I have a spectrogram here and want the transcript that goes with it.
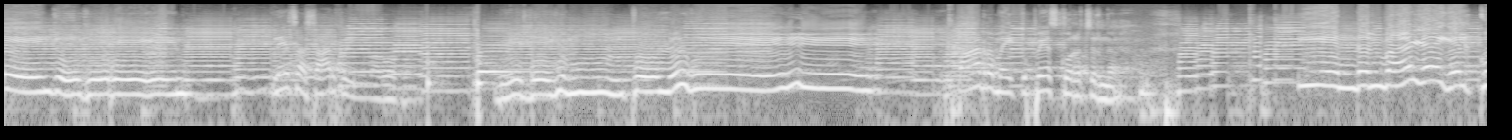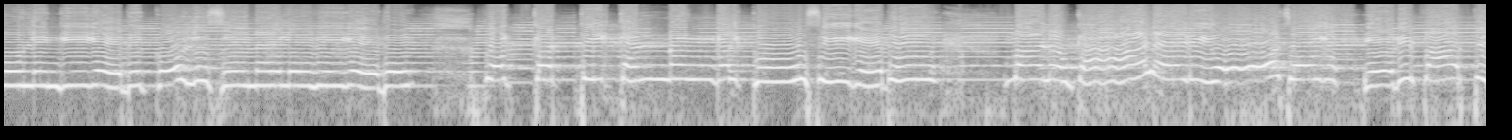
ஏங்குகிறேன். லேசா சார் விடையும் பொழுது பாடுற மைக்கு பேச குறைச்சிருங்க. எந்த வளையல் குலுங்கியது கொலுசு நழுவியது வெக்கத்தில் கண்ணங்கள் கூசியது மனம் காலடி ஓசை எதிர்பார்த்து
